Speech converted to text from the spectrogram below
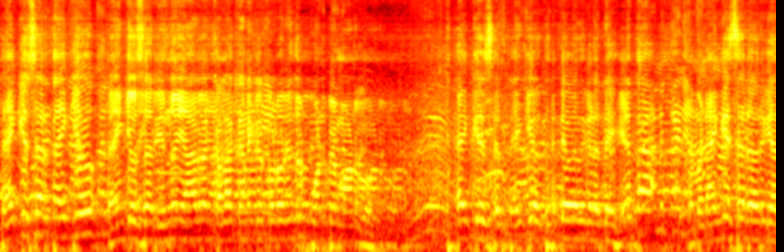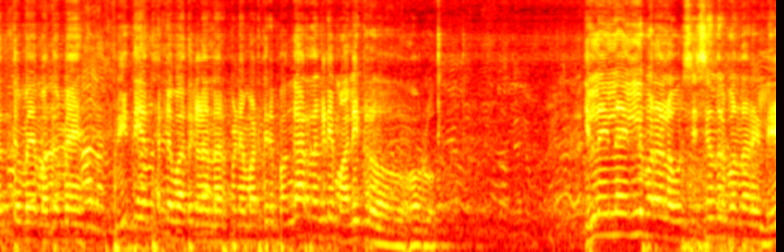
Thank you sir thank you thank you sir ಇನ್ನು ಯಾರ ಕಲಾಕಾನಿಕೆ ಕೊಡೋರಿದ್ರು ಫೋನ್ ಪೇ ಮಾಡಬಹುದು thank you sir thank you ಧನ್ಯವಾದಗಳನ್ನ ಹೇಳ್ತಾ ನಮ್ಮ ಡಾಂಗೆ ಸರ್ ಅವರಿಗೆ ಮತ್ತೊಮ್ಮೆ ಮತ್ತೊಮ್ಮೆ ಪ್ರೀತಿಯ ಧನ್ಯವಾದಗಳನ್ನ ಅರ್ಪಣೆ ಮಾಡ್ತೀನಿ. ಬಂಗಾರದ ಅಂಗಡಿ ಮಾಲೀಕರು ಅವರು. ಇಲ್ಲ ಇಲ್ಲ ಇಲ್ಲಿ ಬರಲ್ಲ. ಅವ್ರು ಶಿಷ್ಯಂದ್ರ ಬಂದಾರ ಇಲ್ಲಿ.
